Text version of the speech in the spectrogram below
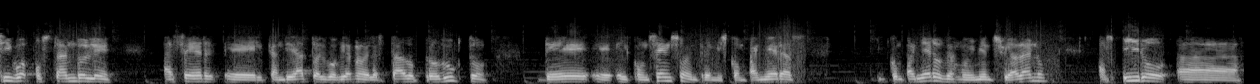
sigo apostándole a ser eh, el candidato al gobierno del Estado, producto de eh, el consenso entre mis compañeras y compañeros del Movimiento Ciudadano. Aspiro a,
